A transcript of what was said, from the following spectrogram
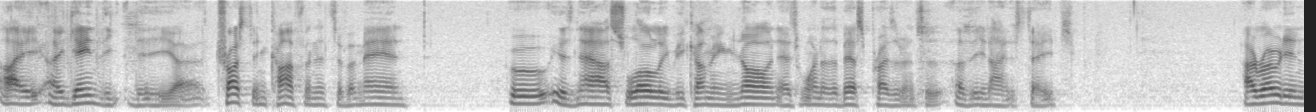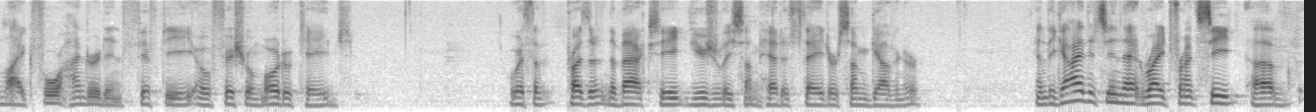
I, I gained the, the uh, trust and confidence of a man who is now slowly becoming known as one of the best presidents of, of the United States. I rode in like 450 official motorcades with the president in the back seat, usually some head of state or some governor. And the guy that's in that right front seat of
